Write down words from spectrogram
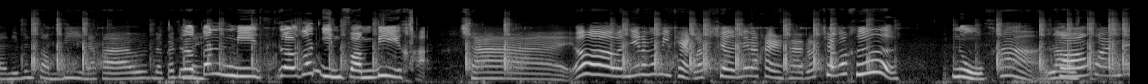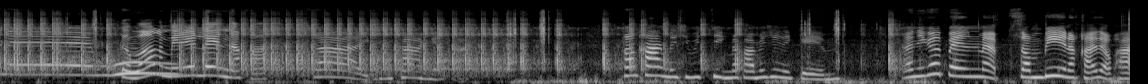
อันนี้เป็นซอมบี้นะคะ แล้วก็จะแล้วมีก็มีแล้วก็ยินซอมบี้ค่ะ ใช่ เออ วันนี้เราก็มีแขกรับเชิญด้วยนะคะแขกรับเชิญก็คือหนูค่ะ ขเราองขวัญนั่นเอง แต่ว่าเราไม่ได้เล่นนะคะ ใช่ข้างๆเนี่ยค่ะ ข้างๆในชีวิตจริงนะคะ ไม่ใช่ในเกม อันนี้ก็เป็นแมปซอมบี้นะคะ เดี๋ยวพา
